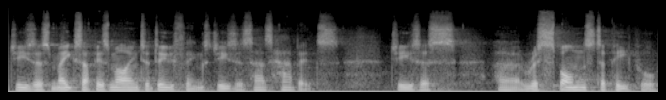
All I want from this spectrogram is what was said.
Jesus makes up his mind to do things, Jesus has habits. Jesus uh, responds to people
